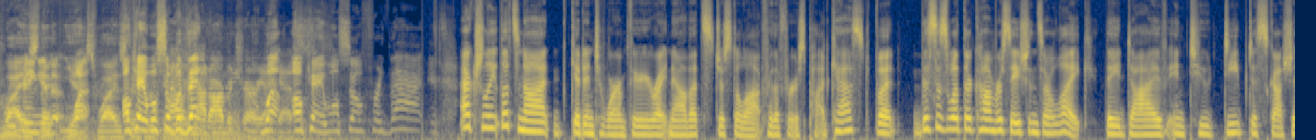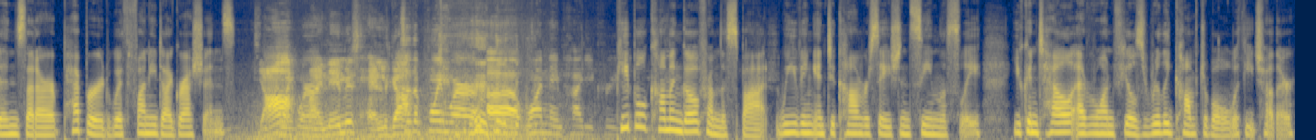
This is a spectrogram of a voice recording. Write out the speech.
Why is Grouping there, into- yes, why is okay, well, so but then not arbitrary, I Well, guess. okay, well, so for that, it's Actually, let's not get into worm theory right now. That's just a lot for the first podcast. But this is what their conversations are like. They dive into deep discussions that are peppered with funny digressions. Yeah, where- my name is Helga. to the point where uh, one named Heidi Cruz. People come and go from the spot, weaving into conversation seamlessly. You can tell everyone feels really comfortable with each other.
